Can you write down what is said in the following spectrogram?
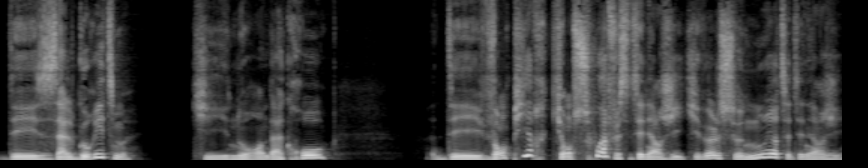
des algorithmes qui nous rendent accros, des vampires qui ont soif de cette énergie, qui veulent se nourrir de cette énergie.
